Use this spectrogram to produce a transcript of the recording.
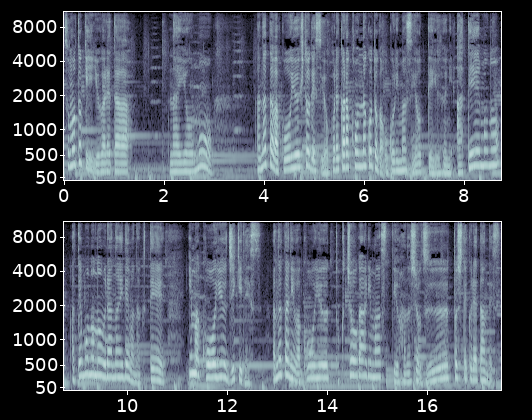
その時言われた内容もあなたはこういう人ですよこれからこんなことが起こりますよっていうふうに当て物当て物の占いではなくて今こういう時期ですあなたにはこういう特徴がありますっていう話をずっとしてくれたんです。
